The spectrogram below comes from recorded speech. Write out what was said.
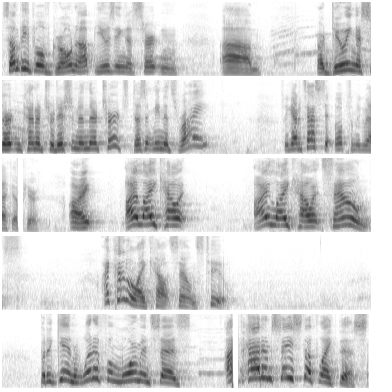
Some people have grown up using a certain um, or doing a certain kind of tradition in their church. Doesn't mean it's right. So you got to test it. Oops, let me go back up here. All right. I like how it I like how it sounds. I kind of like how it sounds too. But again, what if a Mormon says, I've had him say stuff like this?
